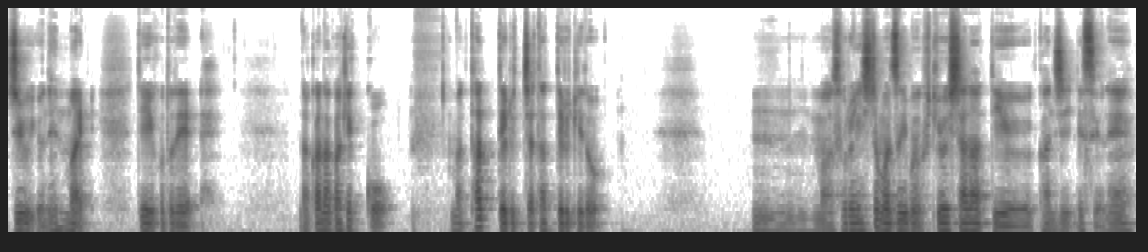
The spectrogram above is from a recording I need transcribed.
14年前。っていうことでなかなか結構まあ立ってるっちゃ立ってるけどうんまあそれにしても随分普及したなっていう感じですよね。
